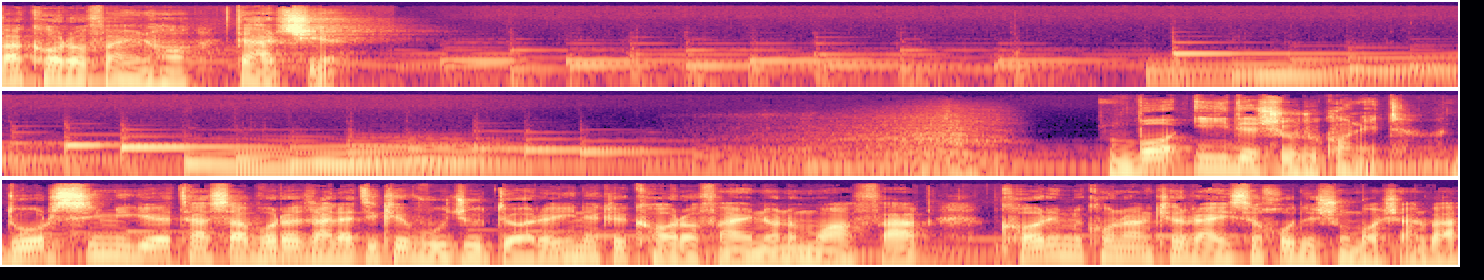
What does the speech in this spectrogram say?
و ها در چیه؟ با ایده شروع کنید. دورسی میگه تصور غلطی که وجود داره اینه که کارآفرینان موفق کاری می‌کنن که رئیس خودشون باشن و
